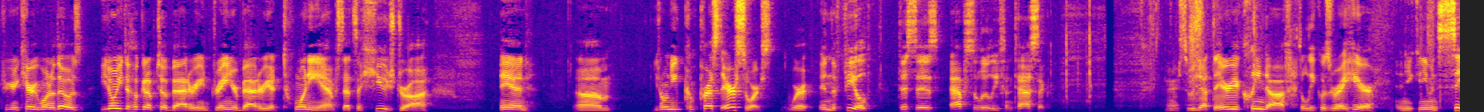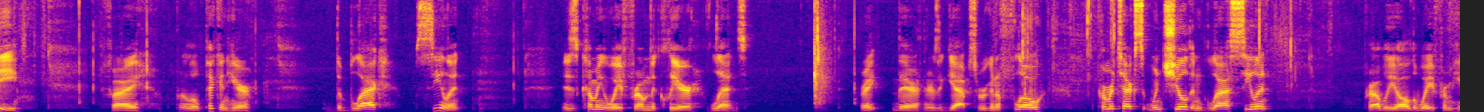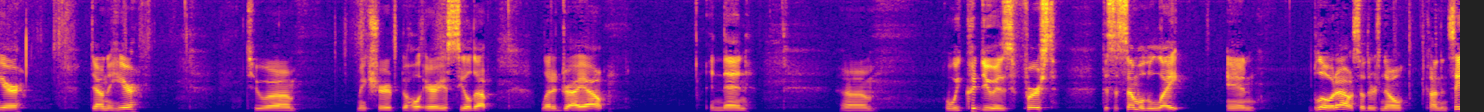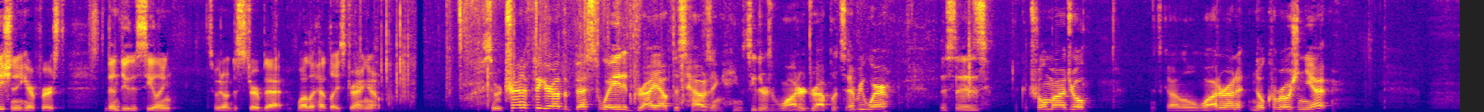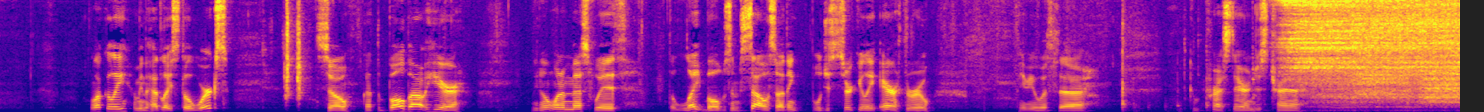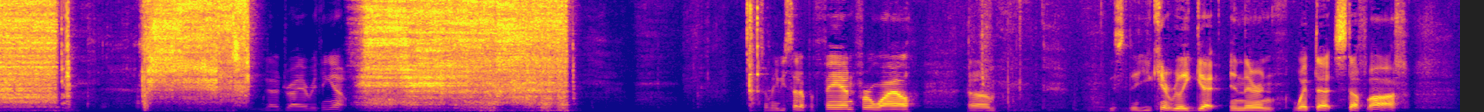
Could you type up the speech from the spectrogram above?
If you're going to carry one of those, you don't need to hook it up to a battery and drain your battery at 20 amps. That's a huge draw. And um, you don't need compressed air source. Where in the field, this is absolutely fantastic. Alright, so we got the area cleaned off. The leak was right here. And you can even see, if I put a little pick in here, the black sealant is coming away from the clear lens right there there's a gap. So we're going to flow Permatex windshield and glass sealant probably all the way from here down to here to um, make sure the whole area is sealed up let it dry out and then um, what we could do is first disassemble the light and blow it out so there's no condensation in here first then do the sealing so we don't disturb that while the headlight's drying out. So we're trying to figure out the best way to dry out this housing. You can see there's water droplets everywhere. This is the control module. It's got a little water on it. No corrosion yet. Luckily, I mean the headlight still works. So, got the bulb out here. We don't want to mess with the light bulbs themselves, so I think we'll just circulate air through. Maybe with, uh, compressed air and just trying to we gotta dry everything out. So maybe set up a fan for a while. Um, you can't really get in there and wipe that stuff off.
